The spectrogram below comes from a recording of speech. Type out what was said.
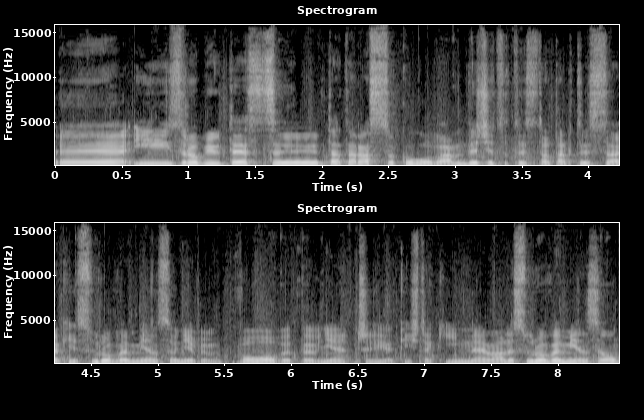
e, I zrobił test e, tatara z Sokołowa. Wiecie co to jest tatar? To jest takie surowe mięso, nie wiem, wołowe pewnie, czy jakieś takie inne, ale surowe mięso,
